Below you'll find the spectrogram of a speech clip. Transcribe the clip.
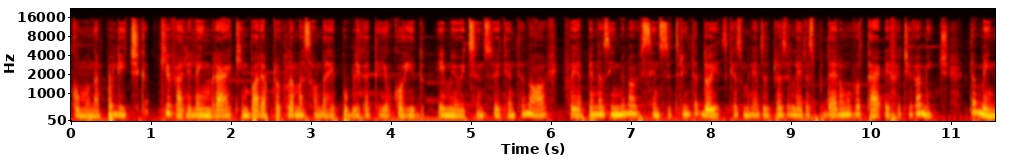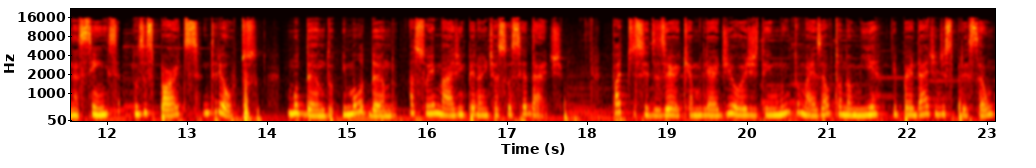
como na política, que vale lembrar que, embora a proclamação da República tenha ocorrido em 1889, foi apenas em 1932 que as mulheres brasileiras puderam votar efetivamente. Também na ciência, nos esportes, entre outros, mudando e moldando a sua imagem perante a sociedade. Pode-se dizer que a mulher de hoje tem muito mais autonomia, liberdade de expressão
